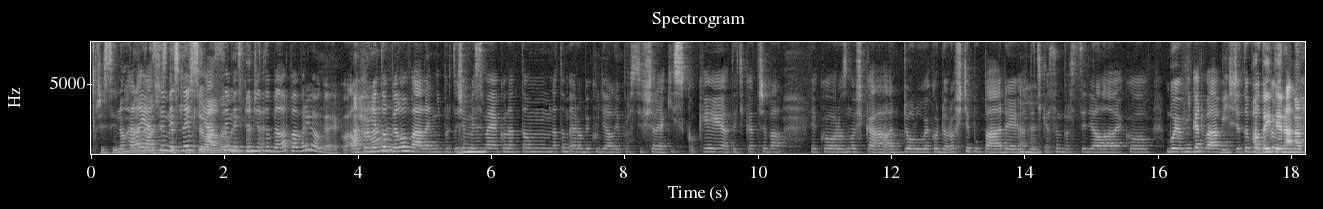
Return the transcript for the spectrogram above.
Přesně no hele, já si, myslím, já si myslím, že to byla power yoga, jako, ale Aha. pro mě to bylo válení, protože mm. my mhm. jsme jako na tom, na tom aerobiku dělali prostě všelijaký skoky a teďka třeba jako roznožka a dolů jako do roštěpu pády mm-hmm. a mhm. teďka jsem prostě dělala jako bojovníka dva, víš, že to bylo a takový, a, na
